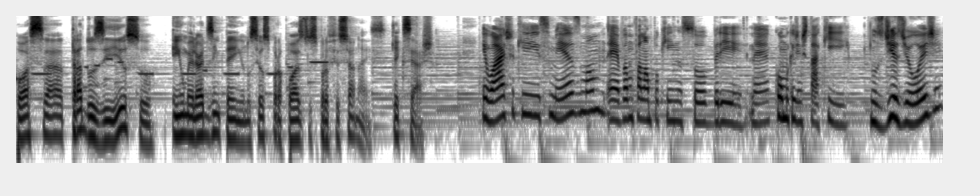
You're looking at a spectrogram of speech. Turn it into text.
possa traduzir isso em um melhor desempenho nos seus propósitos profissionais. O que, que você acha? Eu acho que isso mesmo. É, vamos falar um pouquinho sobre né, como que a gente está aqui nos dias de hoje.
